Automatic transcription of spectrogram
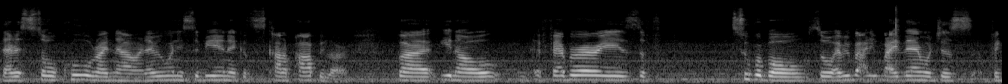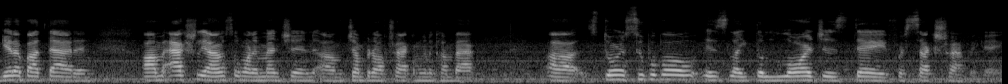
that is so cool right now, and everyone needs to be in it because it's kind of popular. But you know, February is the f- Super Bowl, so everybody by then will just forget about that. And um, actually, I also want to mention, um, jumping off track, I'm going to come back. Uh, during Super Bowl is like the largest day for sex trafficking,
